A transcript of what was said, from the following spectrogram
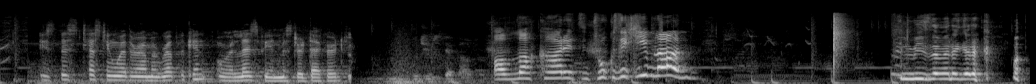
Is this testing whether I'm a replicant or a lesbian, Mr. Deckard? Allah kahretsin çok zekiyim lan. Filmi izlemene gerek kalmadı.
